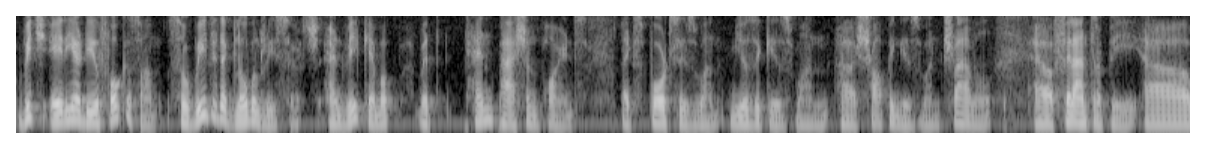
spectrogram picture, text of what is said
which area do you focus on? So we did a global research and we came up with 10 passion points like sports is one music is one uh, shopping is one travel uh, philanthropy uh,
